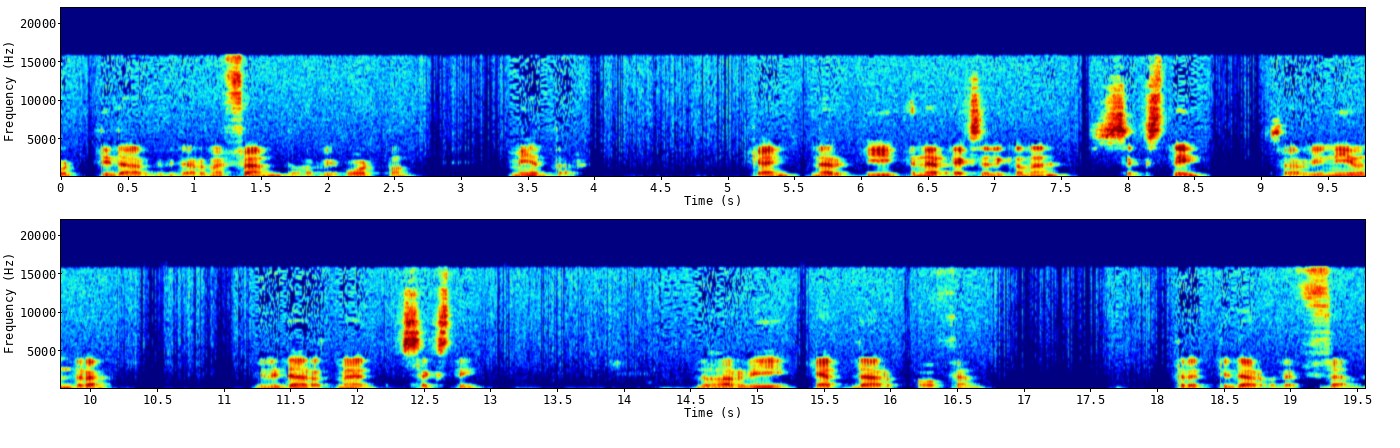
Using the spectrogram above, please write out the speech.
40 där dividerat med 5, då har vi 18 meter. Okej, okay. när, när x är lika med 60 så har vi 900 dividerat med 60. Då har vi 1 där och 5. 30 där och det är 5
